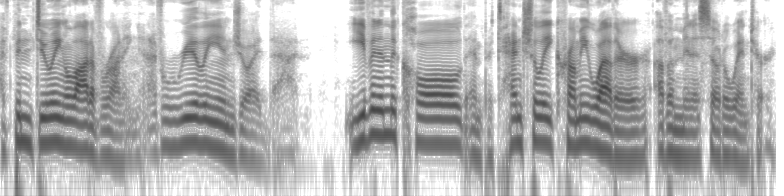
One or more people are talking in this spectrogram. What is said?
I've been doing a lot of running and I've really enjoyed that, even in the cold and potentially crummy weather of a Minnesota winter.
